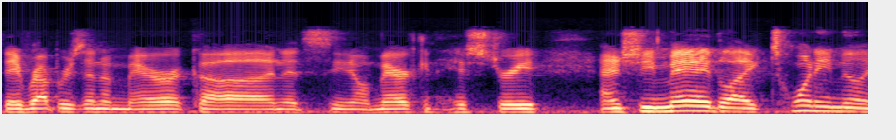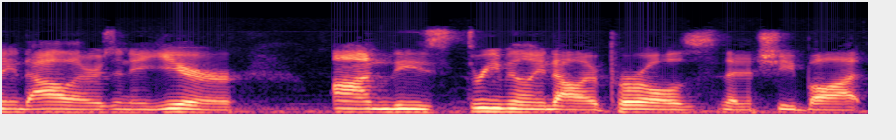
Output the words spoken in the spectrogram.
they represent America and it's, you know, American history. And she made like $20 million in a year on these $3 million pearls that she bought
